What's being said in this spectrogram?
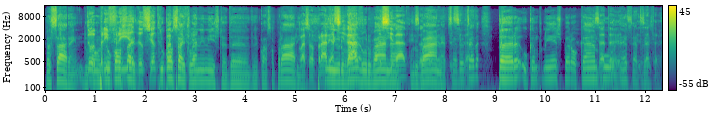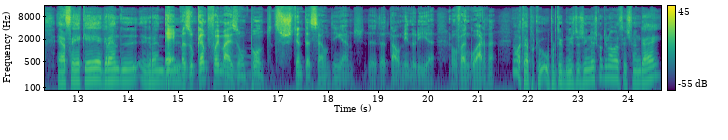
passarem do, do, do conceito, do, do conceito leninista da, da classe operária, classe operária e urba, cidade, urbana, cidade, urbana etc, etc, para o camponês, para o campo, exatamente, etc. Exatamente. Essa é que é a grande, a grande. É, mas o campo foi mais um ponto de sustentação, digamos, da tal minoria ou vanguarda não, até porque o Partido Comunista Chinês continuava a ser Xangai,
